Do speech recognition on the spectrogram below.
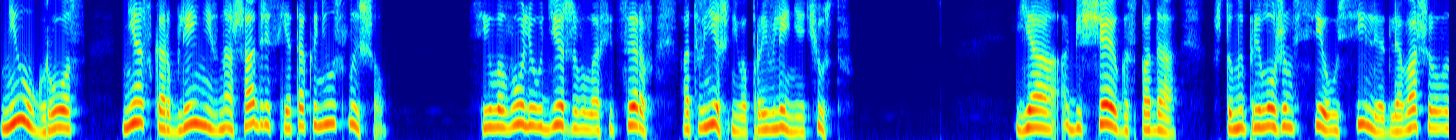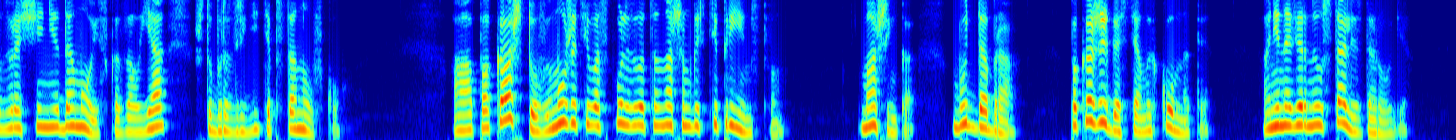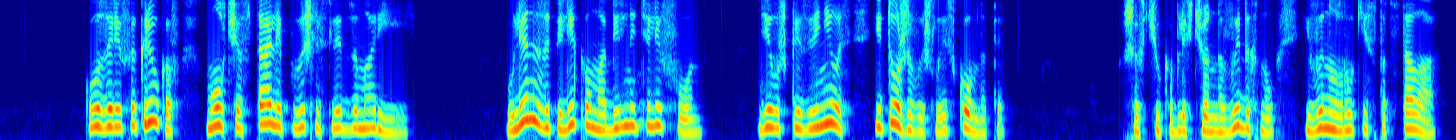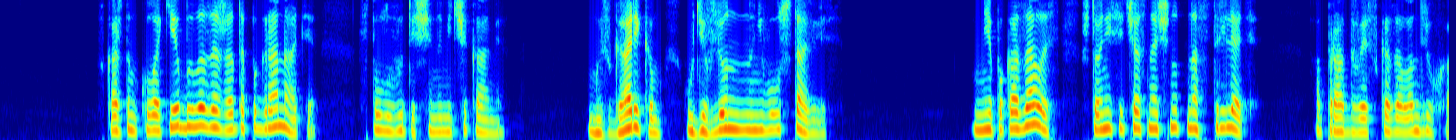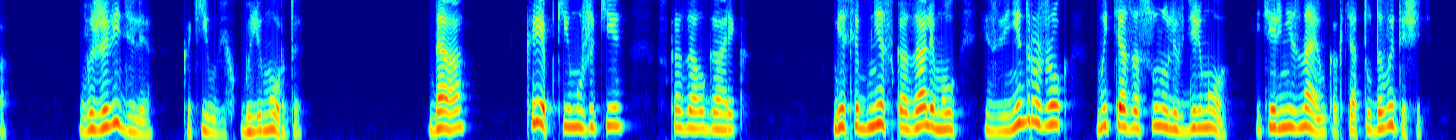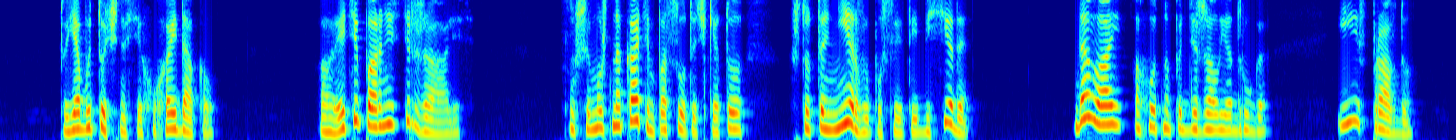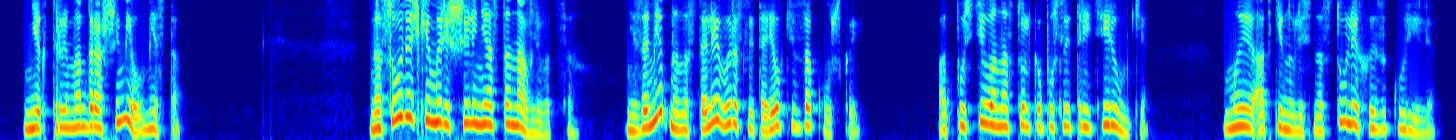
Ни угроз, ни оскорблений в наш адрес я так и не услышал. Сила воли удерживала офицеров от внешнего проявления чувств. «Я обещаю, господа, что мы приложим все усилия для вашего возвращения домой», сказал я, чтобы разрядить обстановку. А пока что вы можете воспользоваться нашим гостеприимством. Машенька, будь добра, покажи гостям их комнаты. Они, наверное, устали с дороги. Козырев и Крюков молча встали и вышли вслед за Марией. У Лены запеликал мобильный телефон. Девушка извинилась и тоже вышла из комнаты. Шевчук облегченно выдохнул и вынул руки из-под стола. В каждом кулаке было зажато по гранате с полувытащенными чеками. Мы с Гариком удивленно на него уставились. «Мне показалось, что они сейчас начнут нас стрелять», — оправдываясь, сказал Андрюха. «Вы же видели, какие у них были морды?» «Да, крепкие мужики», — сказал Гарик. «Если бы мне сказали, мол, извини, дружок, мы тебя засунули в дерьмо и теперь не знаем, как тебя оттуда вытащить, то я бы точно всех ухайдакал». А эти парни сдержались. Слушай, может, накатим по соточке, а то что-то нервы после этой беседы. Давай, охотно поддержал я друга. И вправду, некоторый мандраж имел место. На соточке мы решили не останавливаться. Незаметно на столе выросли тарелки с закуской. Отпустила нас только после третьей рюмки. Мы откинулись на стульях и закурили.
